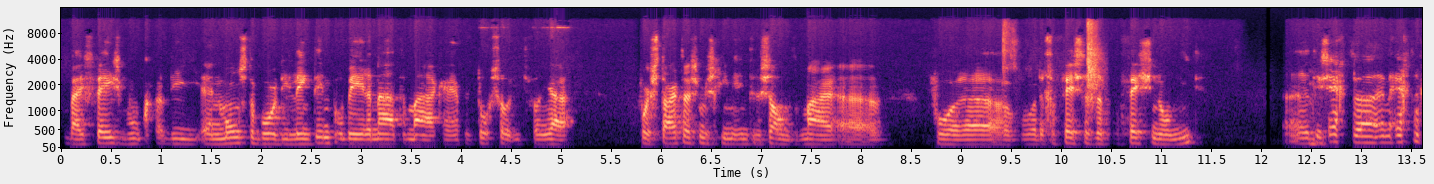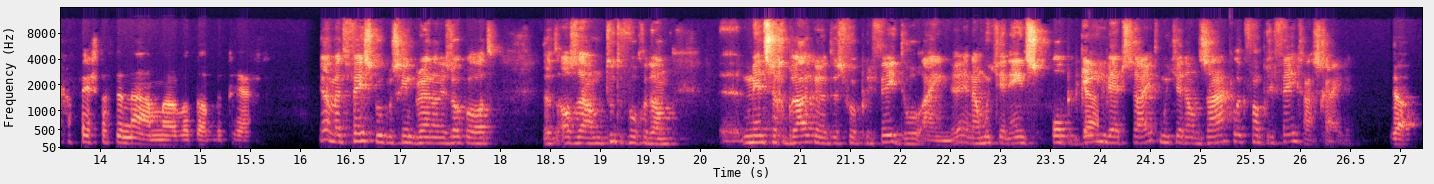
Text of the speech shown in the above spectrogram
bij Facebook die, en Monsterboard die LinkedIn proberen na te maken, heb ik toch zoiets van ja, voor starters misschien interessant, maar voor, voor de gevestigde professional niet. het is echt, een, echt een gevestigde naam wat dat betreft. Ja, met Facebook misschien, Brandon, is ook wel wat. Dat als daar om toe te voegen dan. Uh, mensen gebruiken het dus voor privé-doeleinden. En dan moet je ineens op één website. moet je dan zakelijk van privé gaan scheiden. Ja.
